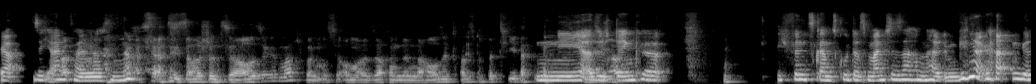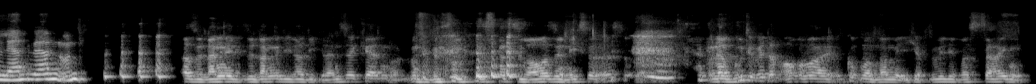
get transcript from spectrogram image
ja, sich einfallen lassen. Ne? Hat sie es auch schon zu Hause gemacht? Man muss ja auch mal Sachen dann nach Hause transportieren. Nee, also ich denke, ich finde es ganz gut, dass manche Sachen halt im Kindergarten gelernt werden und also solange, solange die da die Grenze kennen und es zu Hause nicht so ist. Und der Gute wird doch auch immer, guck mal, Mami, ich will dir was zeigen,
